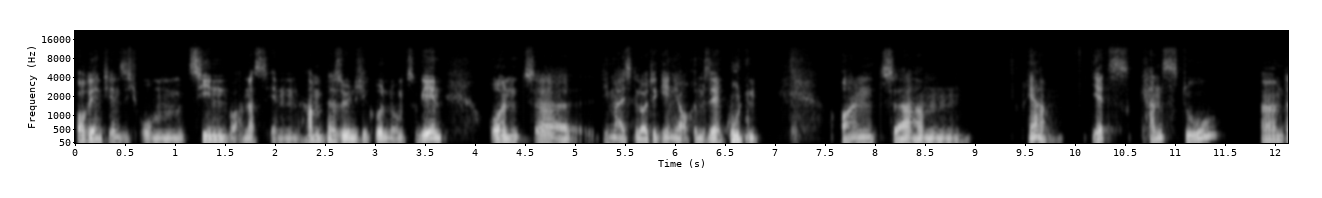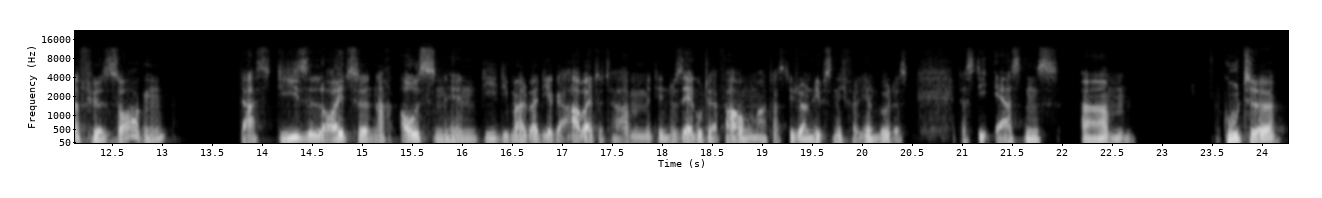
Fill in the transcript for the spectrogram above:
orientieren sich um, ziehen woanders hin, haben persönliche Gründe, um zu gehen. Und äh, die meisten Leute gehen ja auch im sehr Guten. Und ähm, ja, jetzt kannst du ähm, dafür sorgen, dass diese Leute nach außen hin, die, die mal bei dir gearbeitet haben, mit denen du sehr gute Erfahrungen gemacht hast, die du am liebsten nicht verlieren würdest, dass die erstens ähm, gute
